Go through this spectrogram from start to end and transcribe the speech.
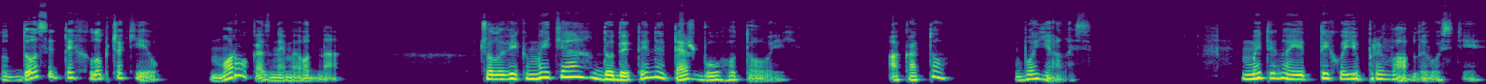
Ну, досить тих хлопчаків, морока з ними одна. Чоловік Митя до дитини теж був готовий, а като боялась митиної тихої привабливості.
